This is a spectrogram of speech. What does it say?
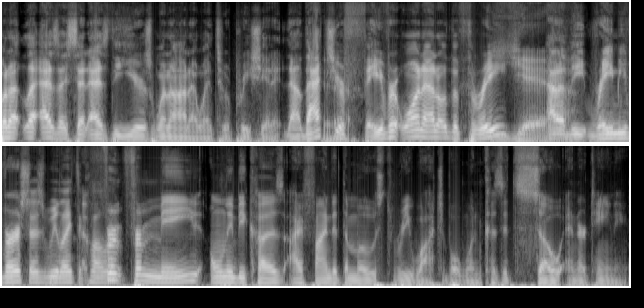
but uh, as I said, as the years went on, I went to appreciate it. Now that's your favorite one out of the three, Yeah. out of the Raimi verse, as we like to call For it. for me, only because I find it the most rewatchable one because it's so entertaining.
